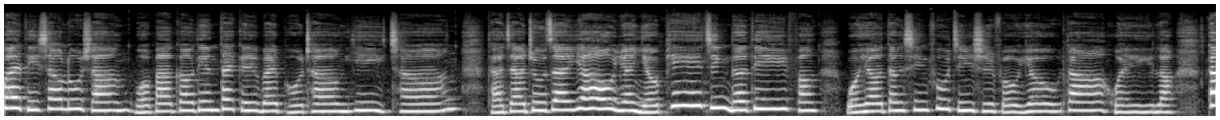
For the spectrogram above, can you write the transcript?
外的小路上，我把糕点带给外婆尝一尝。她家住在遥远又僻静的地方，我要当心附近是否有大灰狼。当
